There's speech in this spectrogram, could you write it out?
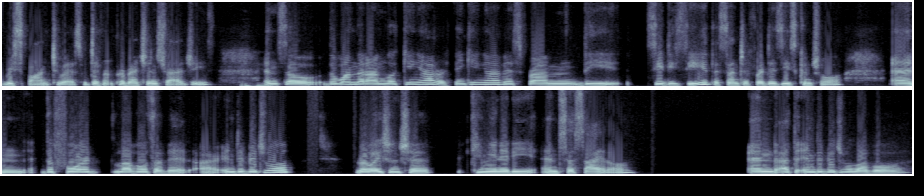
respond to it. So, different prevention strategies. Mm-hmm. And so, the one that I'm looking at or thinking of is from the CDC, the Center for Disease Control. And the four levels of it are individual, relationship, community, and societal. And at the individual level,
